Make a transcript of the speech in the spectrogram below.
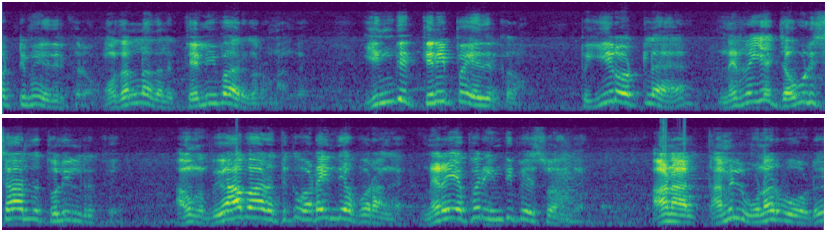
மட்டுமே எதிர்க்கிறோம். முதல்ல அதில் தெளிவாக இருக்கிறோம் நாங்கள் இந்தி திணிப்பை எதிர்க்கிறோம். இப்போ ஈரோட்டில் நிறைய ஜவுளி சார்ந்த தொழில் இருக்குது அவங்க வியாபாரத்துக்கு வட இந்தியா போகிறாங்க நிறைய பேர் இந்தி பேசுவாங்க. ஆனால் தமிழ் உணர்வோடு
